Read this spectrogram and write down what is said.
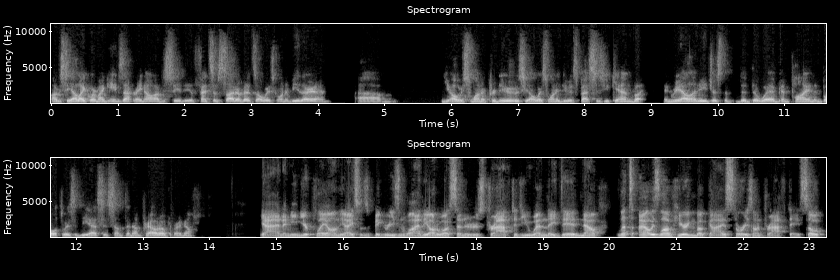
obviously I like where my game's at right now. Obviously, the offensive side of it's always going to be there, and um, you always want to produce. You always want to do as best as you can, but in reality, just the, the, the way I've been playing in both ways of the S is something I'm proud of right now. Yeah, and I mean your play on the ice was a big reason why the Ottawa Senators drafted you when they did. Now, let's I always love hearing about guys' stories on draft day. So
